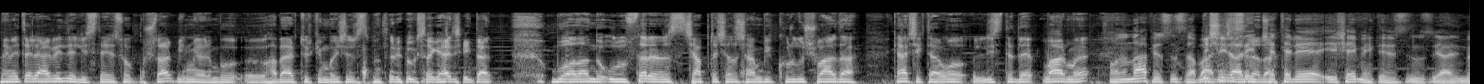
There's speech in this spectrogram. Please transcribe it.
Mehmet Ali Erbil'i de listeye sokmuşlar. Bilmiyorum bu e, Habertürk'ün başarısı mıdır yoksa gerçekten bu alanda uluslararası çapta çalışan bir kuruluş var da gerçekten o listede var mı? onu ne yapıyorsun? Sabahleyin arayıp çeteliğe şey mi ekliyorsunuz yani?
